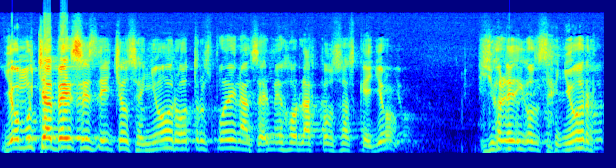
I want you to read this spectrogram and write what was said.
Yo muchas veces he dicho, Señor, otros pueden hacer mejor las cosas que yo. Y yo le digo, Señor,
